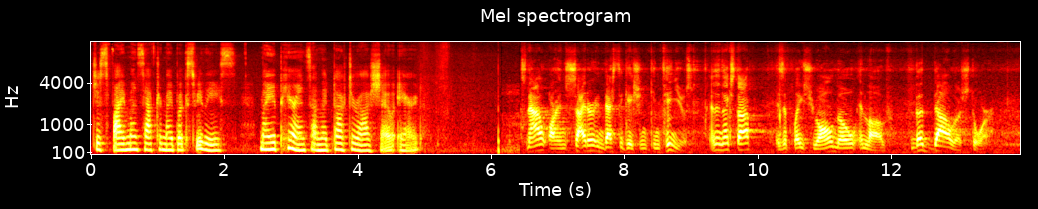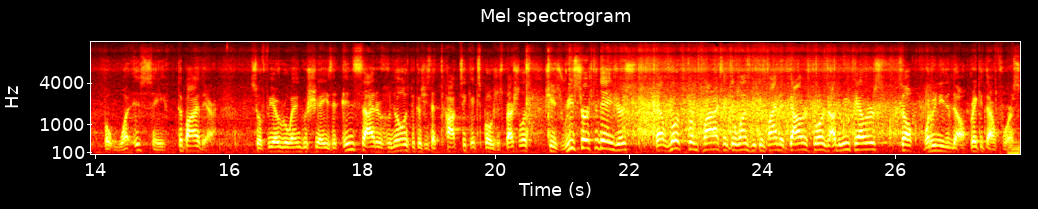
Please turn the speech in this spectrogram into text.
just five months after my book's release, my appearance on the Dr. Oz Show aired. Now, our insider investigation continues. And the next stop is a place you all know and love the dollar store. But what is safe to buy there? Sophia Ruan Gushée is an insider who knows because she's a toxic exposure specialist. She's researched the dangers that lurk from products like the ones we can find at dollar stores or other retailers. So, what do we need to know? Break it down for us.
